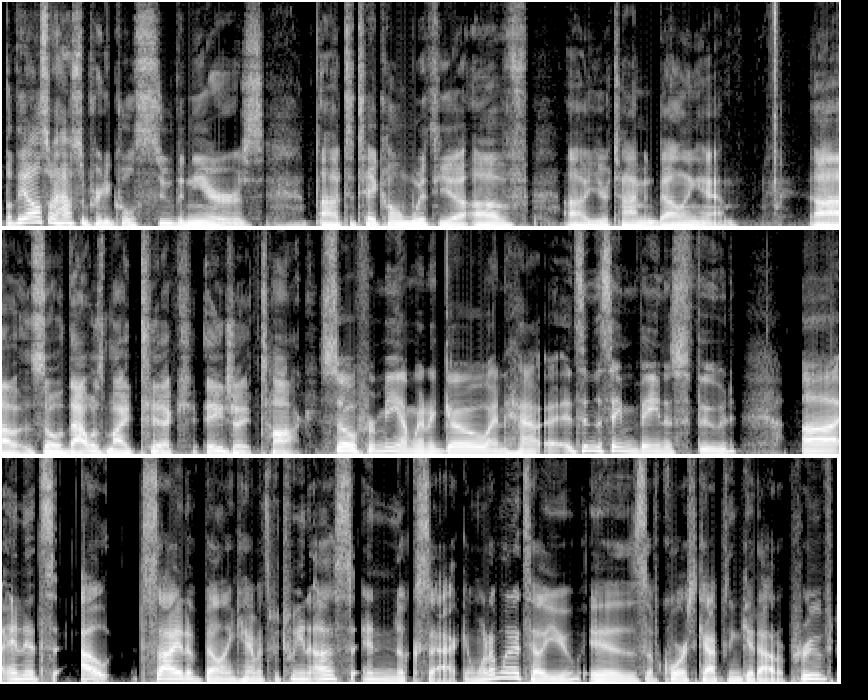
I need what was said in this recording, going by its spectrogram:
But they also have some pretty cool souvenirs uh, to take home with you of uh, your time in Bellingham. Uh, so that was my tick. AJ, talk. So for me, I'm going to go and have it's in the same vein as food, uh, and it's outside of Bellingham. It's between us and Nooksack. And what I'm going to tell you is, of course, Captain Get Out approved.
